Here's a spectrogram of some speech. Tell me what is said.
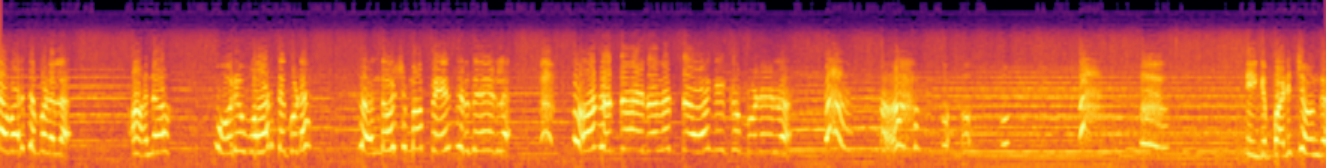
நான் வருத்தப்படல. ஆனா ஒரு வார்த்தை கூட சந்தோஷமா பேசுறதே இல்ல. என்னால தாங்கிக்க முடியல. நீங்க படிச்சவங்க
